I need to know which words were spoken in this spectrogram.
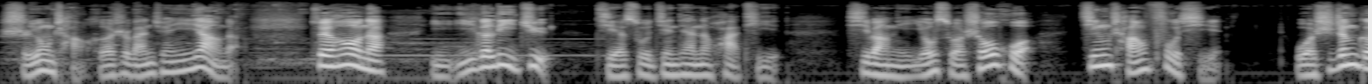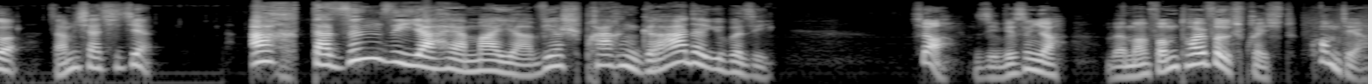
使用场合是完全一样的。最后呢，以一个例句结束今天的话题，希望你有所收获，经常复习。我是真哥，咱们下期见。Ach, da sind Sie ja, Herr Meier. Wir sprachen gerade über Sie. Tja, Sie wissen ja, wenn man vom Teufel spricht, kommt er.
